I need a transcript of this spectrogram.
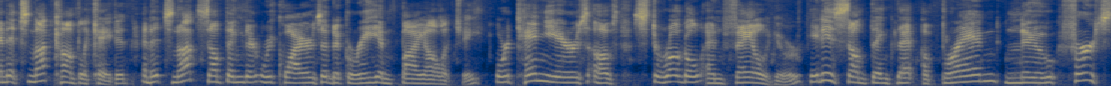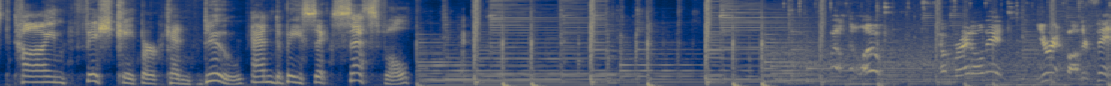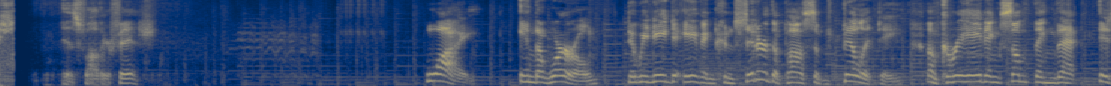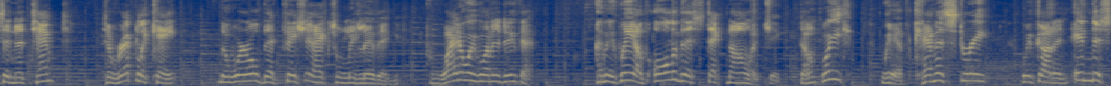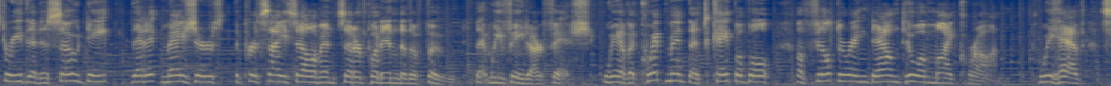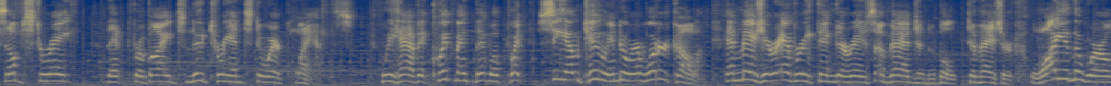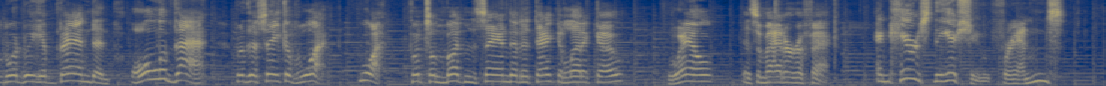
And it's not complicated, and it's not something that requires a degree in biology or 10 years of struggle and failure. It is something that a brand new first time fish keeper can do and be successful. Well, hello. Come right on in. You're at Father Fish. Is Father Fish. Why in the world do we need to even consider the possibility of creating something that is an attempt to replicate the world that fish actually live in? Why do we want to do that? I mean, we have all of this technology, don't we? We have chemistry. We've got an industry that is so deep that it measures the precise elements that are put into the food that we feed our fish. We have equipment that's capable of filtering down to a micron. We have substrate that provides nutrients to our plants. We have equipment that will put CO2 into our water column and measure everything there is imaginable to measure. Why in the world would we abandon all of that for the sake of what? What? Put some mud and sand in a tank and let it go? Well, as a matter of fact. And here's the issue, friends.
